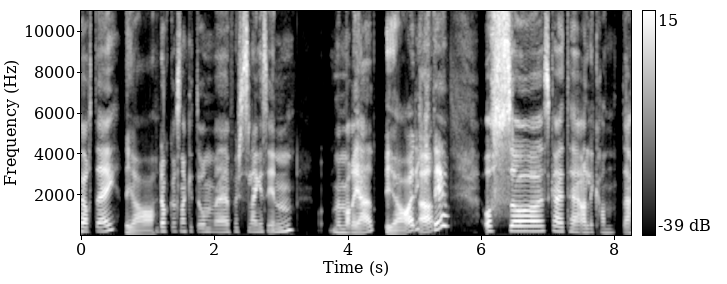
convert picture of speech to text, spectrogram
hørte jeg. Ja. Dere snakket om eh, for ikke så lenge siden med Marielle. ja, riktig. Og så skal jeg til Alicante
